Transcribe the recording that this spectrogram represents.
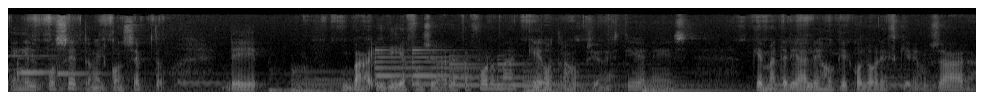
en el boceto, en el concepto de va, iría a funcionar de esta forma, qué otras opciones tienes, qué materiales o qué colores quieres usar,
